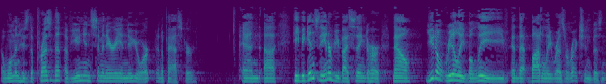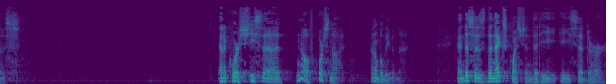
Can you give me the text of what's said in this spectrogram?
a woman who's the president of Union Seminary in New York and a pastor. And uh, he begins the interview by saying to her, Now, you don't really believe in that bodily resurrection business. And of course, she said, No, of course not. I don't believe in that. And this is the next question that he, he said to her.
